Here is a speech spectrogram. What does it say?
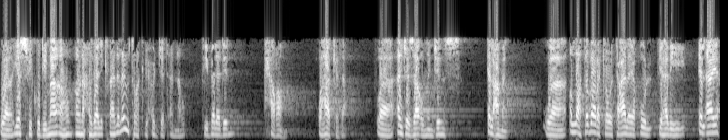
ويسفك دماءهم أو نحو ذلك فهذا لا يترك بحجة أنه في بلد حرام وهكذا. والجزاء من جنس العمل. والله تبارك وتعالى يقول في هذه الآية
